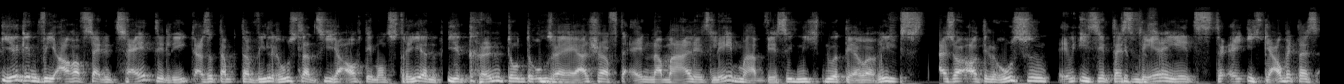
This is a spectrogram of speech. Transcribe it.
irgendwie auch auf seine Seite liegt, also da, da will Russland sicher auch demonstrieren, ihr könnt unter unserer Herrschaft ein normales Leben haben. Wir sind nicht nur Terroristen. Also auch den Russen ist ja, das wäre jetzt, ich glaube, dass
